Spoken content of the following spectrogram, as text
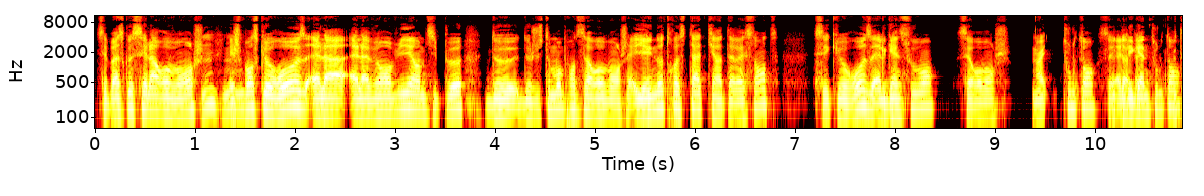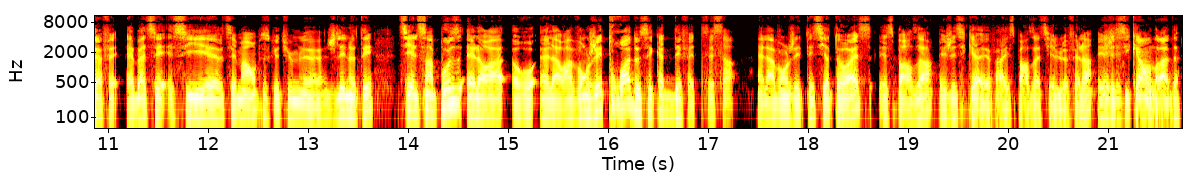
C'est parce que c'est la revanche. Mhm. Et je pense que Rose, elle, a, elle avait envie un petit peu de, de justement prendre sa revanche. Et il y a une autre stat qui est intéressante, c'est que Rose, elle gagne souvent ses revanches. Ouais. Tout le temps. Tout Elle les fait. gagne tout le temps. Tout à fait. Eh ben c'est si, euh, marrant parce que tu me le, je l'ai noté. Si elle s'impose, elle aura, elle aura vengé trois de ses quatre défaites. C'est ça. Elle a vengé Tessia Torres, Esparza et Jessica, enfin Esparza si elle le fait là, et, Et Jessica Andrade. Andrade.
